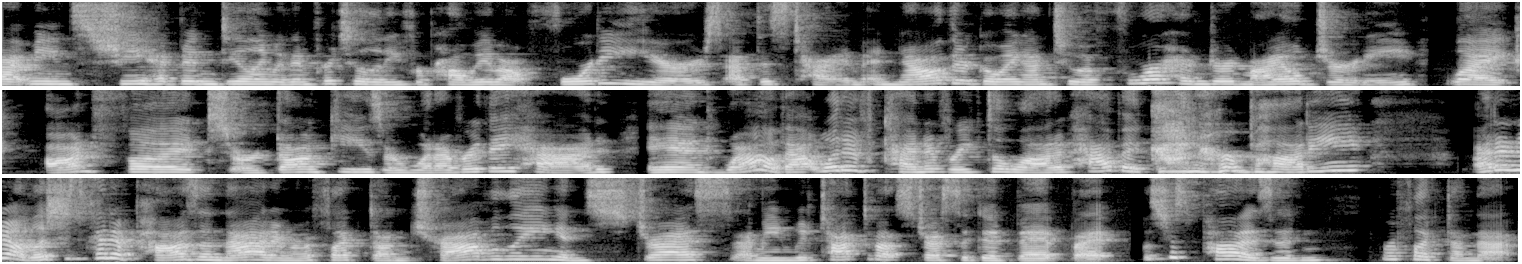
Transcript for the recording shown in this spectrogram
that means she had been dealing with infertility for probably about 40 years at this time. And now they're going on to a 400 mile journey, like on foot or donkeys or whatever they had. And wow, that would have kind of wreaked a lot of havoc on her body. I don't know. Let's just kind of pause on that and reflect on traveling and stress. I mean, we've talked about stress a good bit, but let's just pause and reflect on that.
